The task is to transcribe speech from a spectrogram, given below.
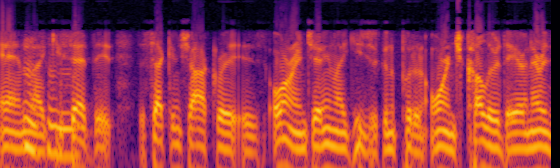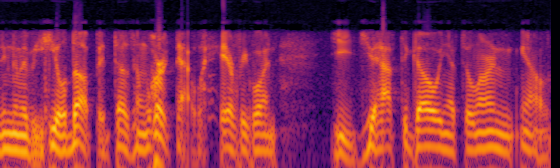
And mm-hmm. like you said, the the second chakra is orange, and like you're just going to put an orange color there, and everything's going to be healed up. It doesn't work that way. Everyone, you you have to go and you have to learn, you know,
